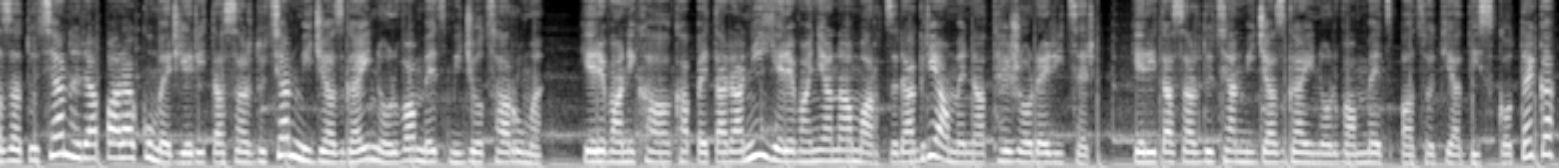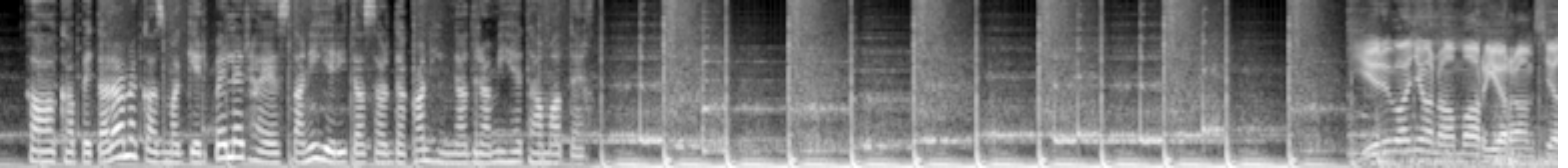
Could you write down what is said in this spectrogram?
Ազատության հրապարակում էր երիտասարդության միջազգային օրվա մեծ միջոցառումը։ Երևանի քաղաքապետարանի Երևանյան ամառ ծրագրի ամենաթեժ օրերից էր։ Երիտասարդության միջազգային օրվա մեծ բացօթյա դիսկոտեկը քաղաքապետարանը կազմակերպել էր Հայաստանի երիտասարդական հիմնադրամի հետ համատեղ։ Երևանյան ամառ երամսյա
